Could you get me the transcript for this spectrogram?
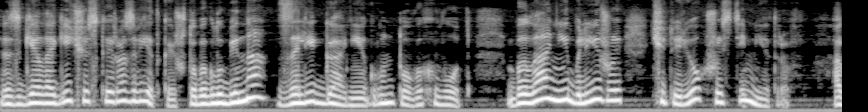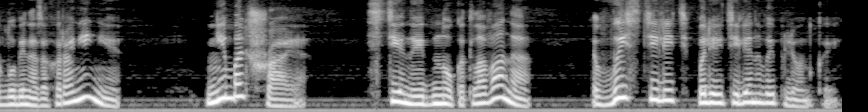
с геологической разведкой, чтобы глубина залегания грунтовых вод была не ближе 4-6 метров, а глубина захоронения небольшая. Стены и дно котлована выстелить полиэтиленовой пленкой.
